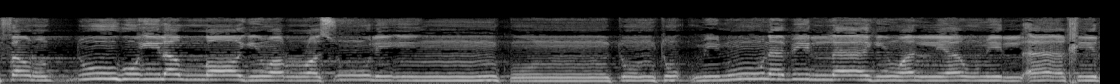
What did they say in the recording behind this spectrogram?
فردوه إلى الله والرسول إن كنتم تؤمنون بالله واليوم الآخر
